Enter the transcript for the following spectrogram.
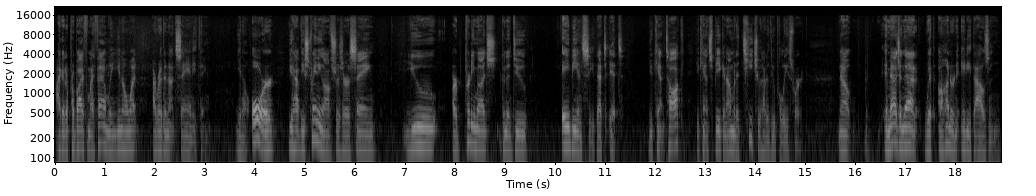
I got to provide for my family. You know what? I'd rather not say anything. You know, or you have these training officers that are saying, you are pretty much going to do A, B, and C. That's it. You can't talk, you can't speak, and I'm going to teach you how to do police work. Now, imagine that with 180,000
